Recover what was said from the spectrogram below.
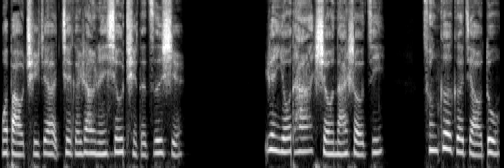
我保持着这个让人羞耻的姿势，任由他手拿手机，从各个角度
